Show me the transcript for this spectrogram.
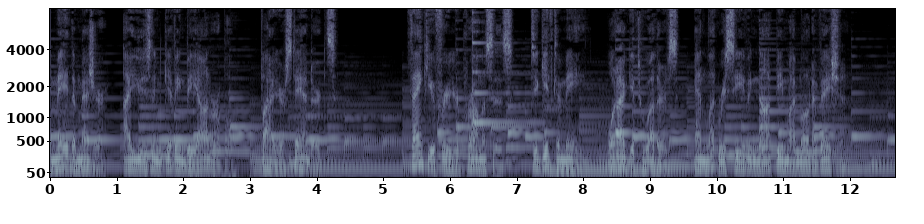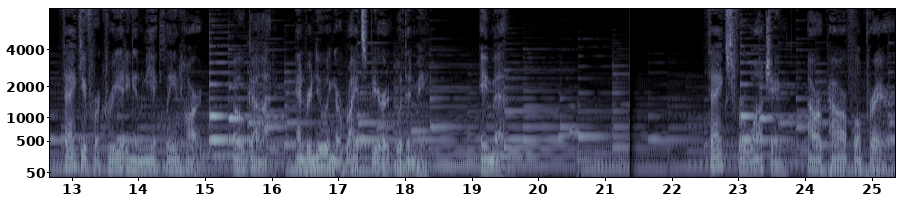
May the measure I use in giving be honorable by your standards. Thank you for your promises to give to me what I give to others, and let receiving not be my motivation. Thank you for creating in me a clean heart, O God, and renewing a right spirit within me. Amen. Thanks for watching our powerful prayer.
